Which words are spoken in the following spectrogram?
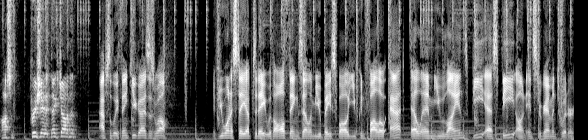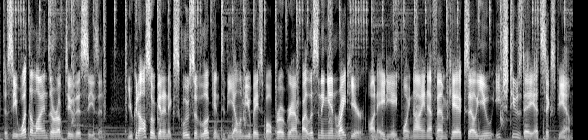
Awesome, appreciate it. Thanks, Jonathan. Absolutely, thank you guys as well. If you want to stay up to date with all things LMU baseball, you can follow at LMU Lions BSB on Instagram and Twitter to see what the Lions are up to this season. You can also get an exclusive look into the LMU baseball program by listening in right here on 88.9 FM KXLU each Tuesday at 6 p.m.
